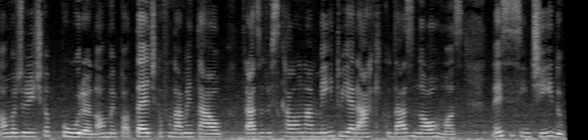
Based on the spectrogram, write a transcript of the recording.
norma jurídica pura, norma hipotética fundamental, trata do escalonamento hierárquico das normas. Nesse sentido,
